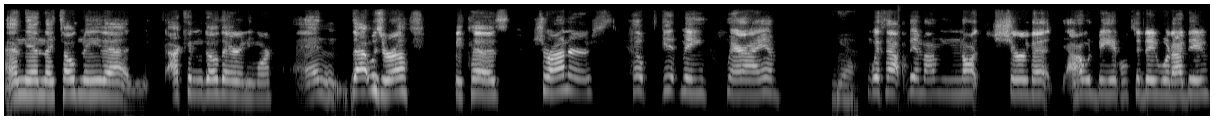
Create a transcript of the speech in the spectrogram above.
And then they told me that I couldn't go there anymore. And that was rough because Shriners helped get me where I am. Yeah. Without them, I'm not sure that I would be able to do what I do.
